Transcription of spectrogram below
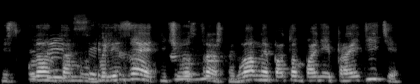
если куда-то там Excel, вылезает, ничего оно страшного. Главное, потом по ней пройдите,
